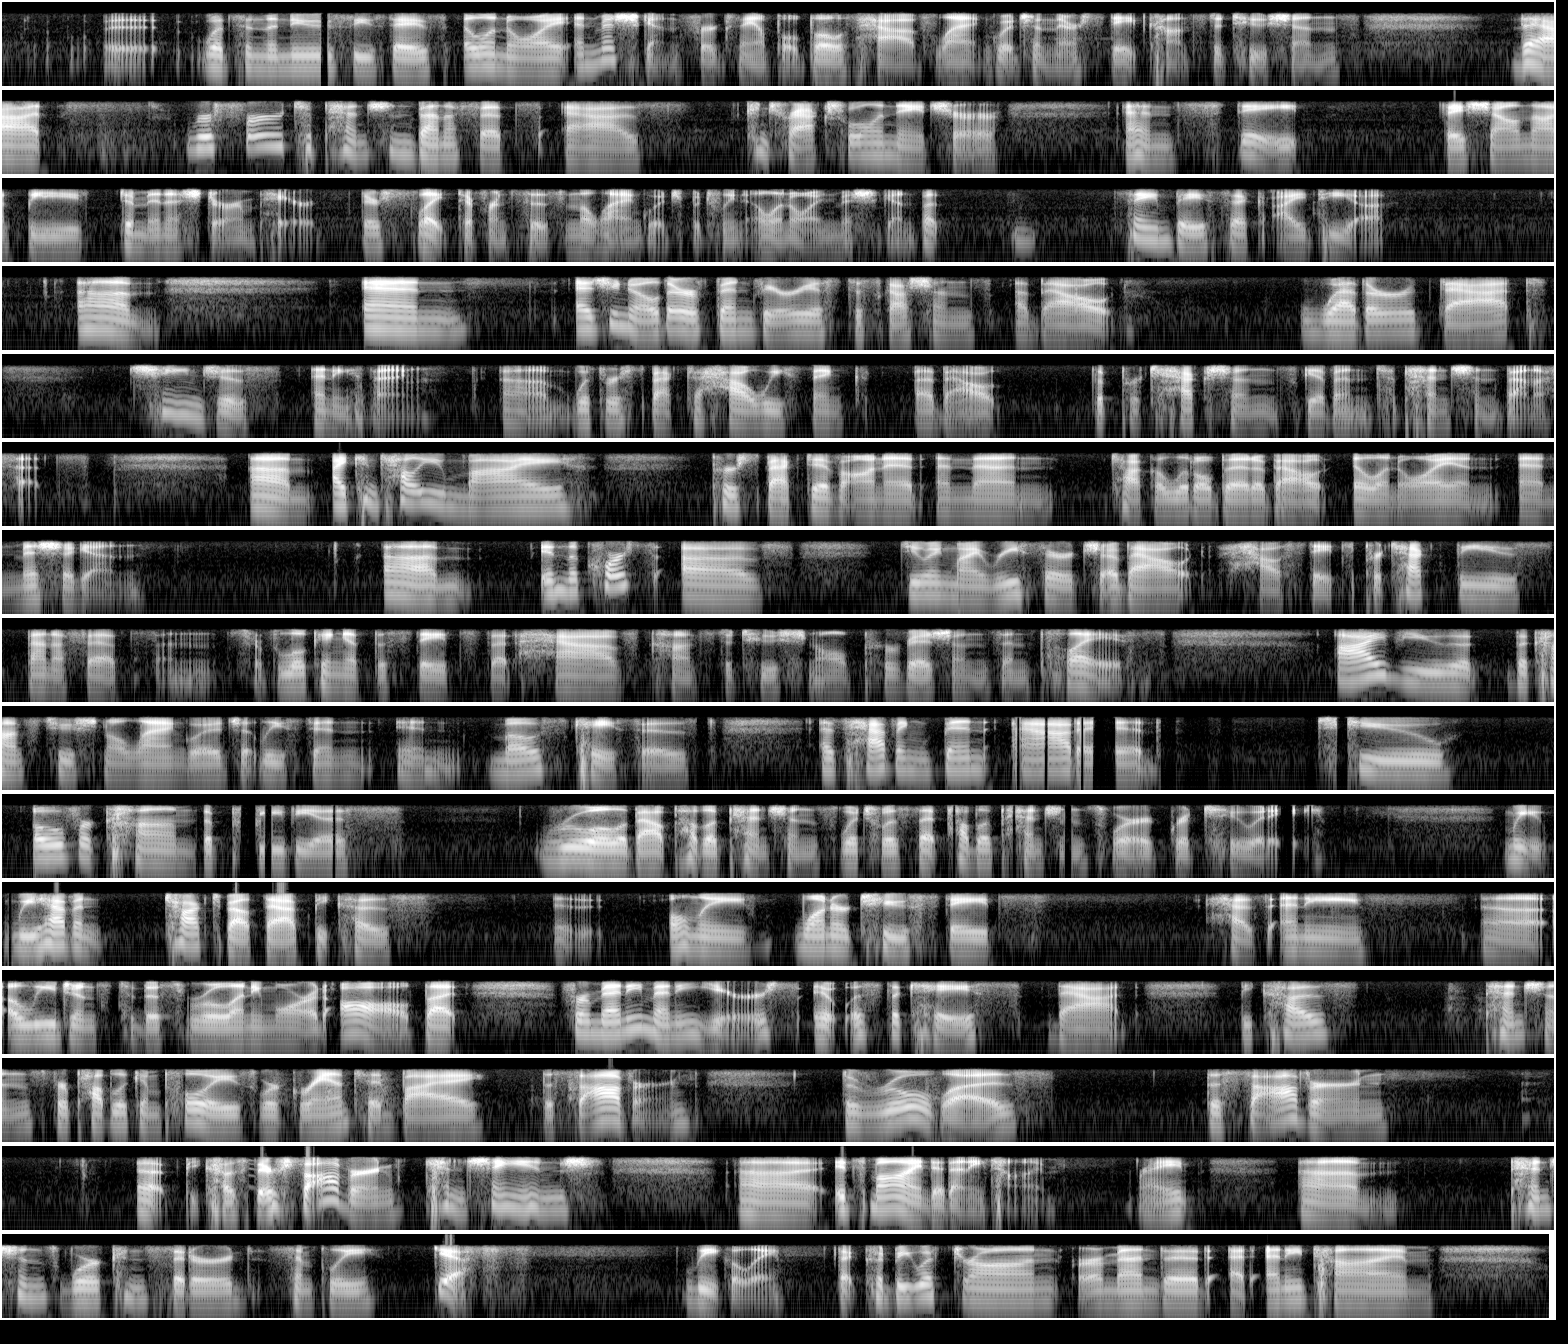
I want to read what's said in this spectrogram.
uh, what's in the news these days, Illinois and Michigan, for example, both have language in their state constitutions that refer to pension benefits as contractual in nature and state they shall not be diminished or impaired. There's slight differences in the language between Illinois and Michigan, but same basic idea. Um, and as you know, there have been various discussions about whether that changes anything um, with respect to how we think about the protections given to pension benefits. Um, I can tell you my perspective on it and then talk a little bit about Illinois and, and Michigan. Um, in the course of doing my research about how states protect these benefits and sort of looking at the states that have constitutional provisions in place, I view the, the constitutional language, at least in, in most cases, as having been added to overcome the previous rule about public pensions, which was that public pensions were a gratuity. We we haven't talked about that because uh, only one or two states has any uh, allegiance to this rule anymore at all. But for many many years, it was the case that because pensions for public employees were granted by the sovereign, the rule was the sovereign uh, because they're sovereign, can change uh, its mind at any time, right? Um, pensions were considered simply gifts legally that could be withdrawn or amended at any time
